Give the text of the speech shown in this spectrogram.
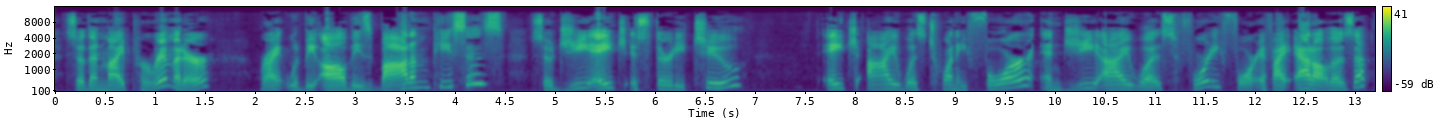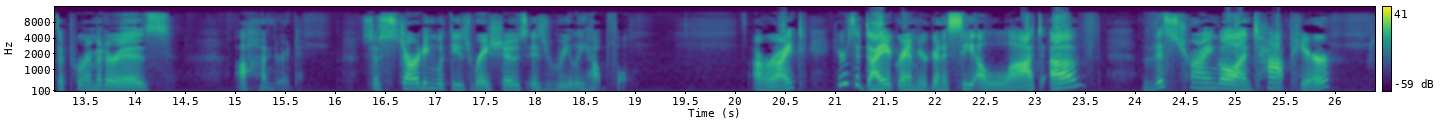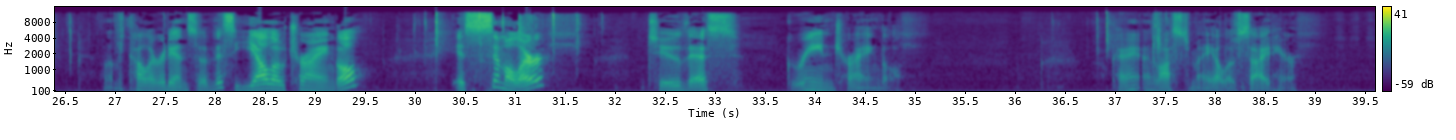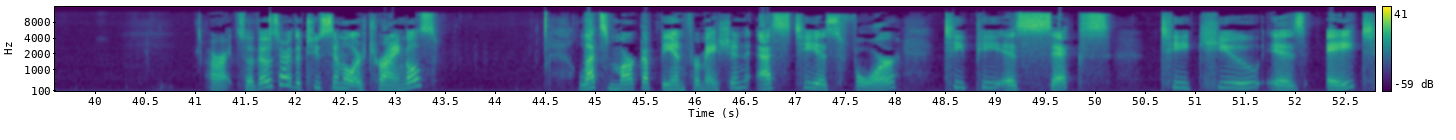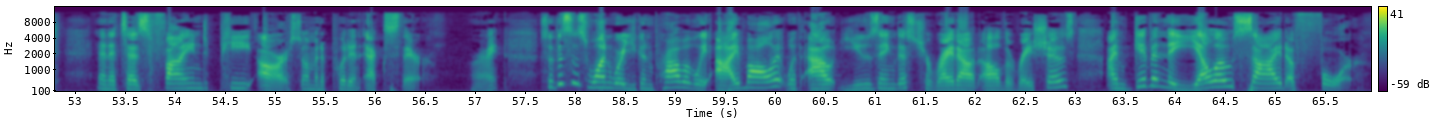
So then my perimeter, right, would be all these bottom pieces. So GH is 32, HI was 24 and GI was 44. If I add all those up, the perimeter is 100. So starting with these ratios is really helpful. All right, here's a diagram you're going to see a lot of. This triangle on top here, let me color it in. So this yellow triangle is similar to this green triangle. Okay, I lost my yellow side here. All right, so those are the two similar triangles. Let's mark up the information. ST is 4, TP is 6, TQ is 8, and it says find PR. So I'm going to put an X there. Right. So this is one where you can probably eyeball it without using this to write out all the ratios. I'm given the yellow side of 4.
